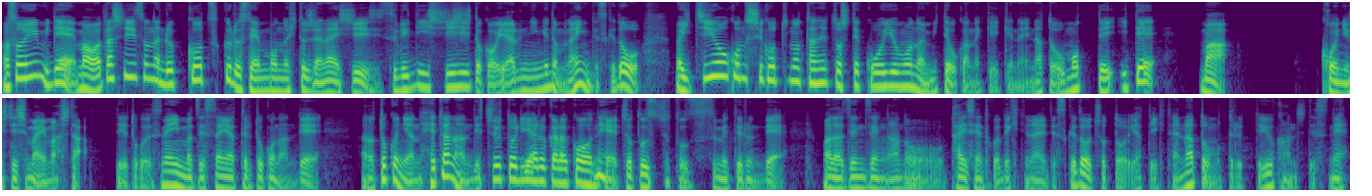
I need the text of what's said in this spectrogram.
まあ、そういう意味で、まあ、私、そんなルックを作る専門の人じゃないし、3DCG とかをやる人間でもないんですけど、まあ、一応この仕事の種としてこういうものは見ておかなきゃいけないなと思っていて、まあ、購入してしまいました。っていうとこですね。今絶賛やってるとこなんで、あの特にあの下手なんで、チュートリアルからこうね、ちょっとずつちょっと進めてるんで、まだ全然あの対戦とかできてないですけど、ちょっとやっていきたいなと思ってるっていう感じですね。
